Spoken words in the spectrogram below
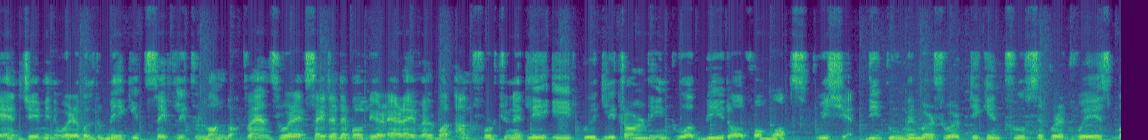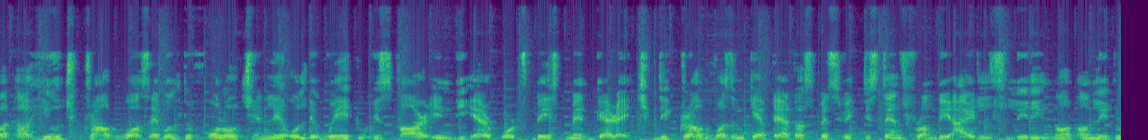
And Jaemin were able to make it safely to London. Fans were excited about their arrival but unfortunately it quickly turned into a bit of a mob situation. The two members were taken through separate ways but a huge crowd was able to follow Chenle all the way to his car in the airport's basement garage. The crowd wasn't kept at a specific distance from the idols leading not only to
